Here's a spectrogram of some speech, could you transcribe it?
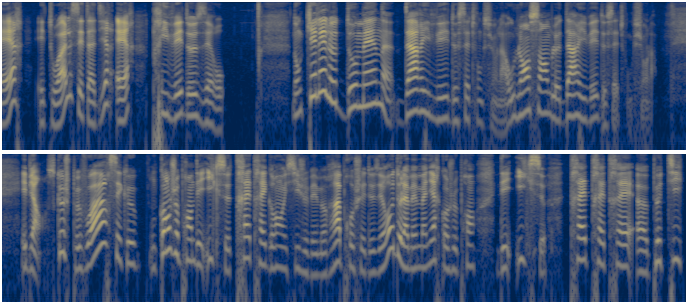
R étoile, c'est-à-dire R privé de 0. Donc quel est le domaine d'arrivée de cette fonction-là, ou l'ensemble d'arrivée de cette fonction-là? Eh bien, ce que je peux voir, c'est que quand je prends des x très très grands ici, je vais me rapprocher de 0. De la même manière, quand je prends des x très très très euh, petits,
